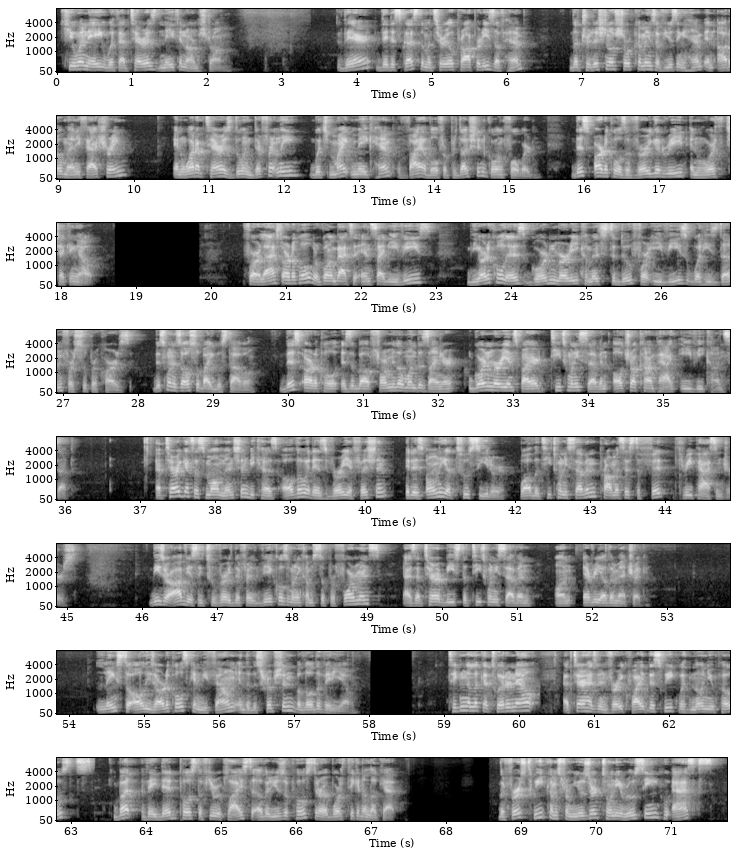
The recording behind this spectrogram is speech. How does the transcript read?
Q&A with Aptera's Nathan Armstrong. There, they discuss the material properties of hemp, the traditional shortcomings of using hemp in auto manufacturing, and what Aptera is doing differently, which might make hemp viable for production going forward. This article is a very good read and worth checking out. For our last article, we're going back to Inside EVs. The article is Gordon Murray commits to do for EVs what he's done for supercars. This one is also by Gustavo. This article is about Formula One designer Gordon Murray inspired T27 ultra compact EV concept. Aptera gets a small mention because although it is very efficient, it is only a two seater, while the T27 promises to fit three passengers. These are obviously two very different vehicles when it comes to performance, as Aptera beats the T27 on every other metric. Links to all these articles can be found in the description below the video. Taking a look at Twitter now, Aptera has been very quiet this week with no new posts, but they did post a few replies to other user posts that are worth taking a look at. The first tweet comes from user Tony Rusi, who asks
